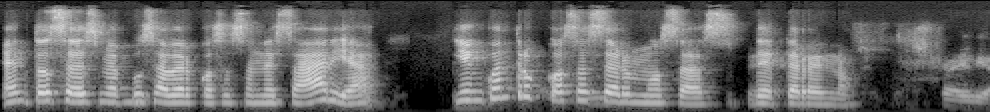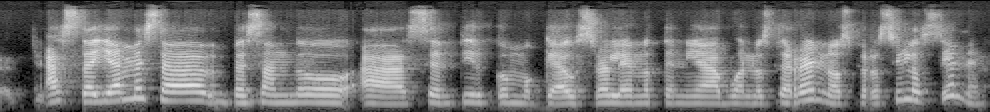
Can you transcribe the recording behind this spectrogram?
Entonces me puse a ver cosas en esa área y encuentro cosas hermosas de terreno. Hasta ya me estaba empezando a sentir como que Australia no tenía buenos terrenos, pero sí los tiene.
